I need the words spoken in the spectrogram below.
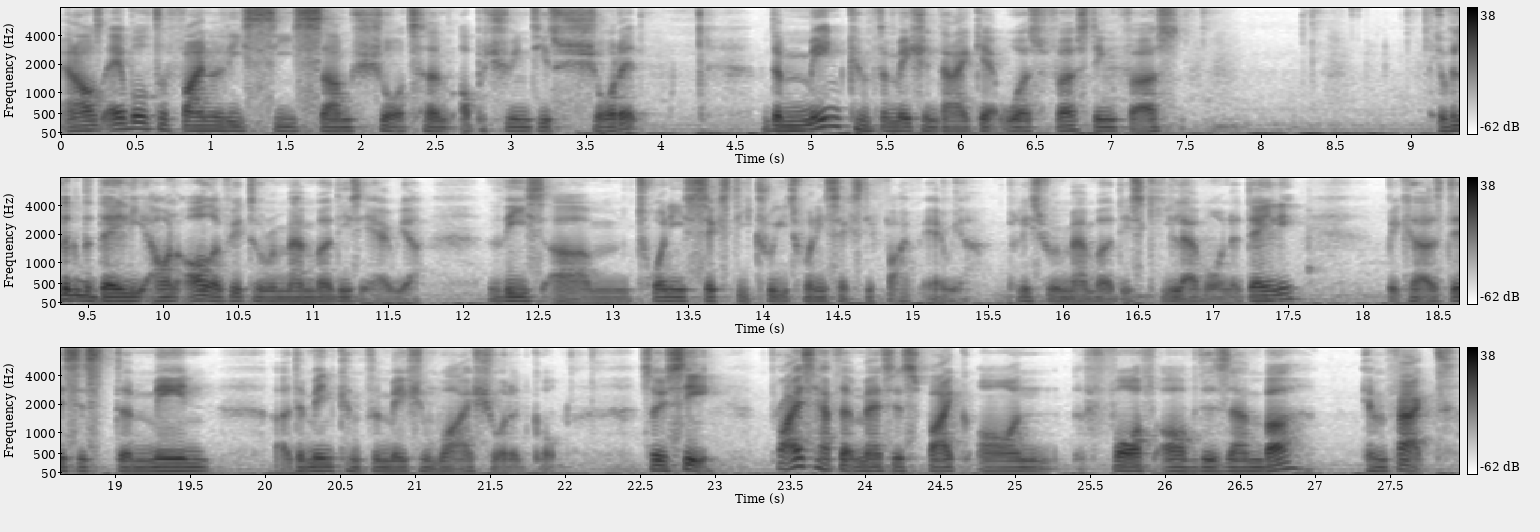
and I was able to finally see some short-term opportunities short it. The main confirmation that I get was first thing first, if you look at the daily, I want all of you to remember this area, these um, 2063, 2065 area. Please remember this key level on the daily because this is the main, uh, the main confirmation why I shorted gold. So you see, price have that massive spike on 4th of December in fact,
